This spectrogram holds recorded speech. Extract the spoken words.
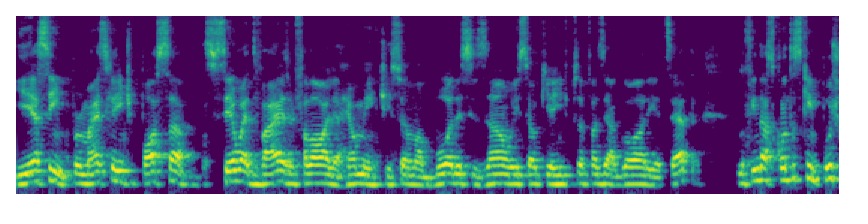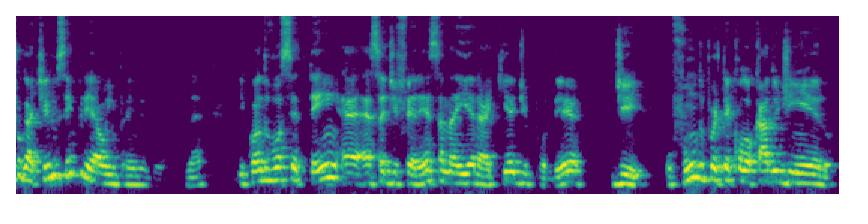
E assim, por mais que a gente possa ser o advisor, falar, olha, realmente isso é uma boa decisão, isso é o que a gente precisa fazer agora e etc. No fim das contas, quem puxa o gatilho sempre é o empreendedor, né? E quando você tem é, essa diferença na hierarquia de poder, de o fundo por ter colocado dinheiro,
